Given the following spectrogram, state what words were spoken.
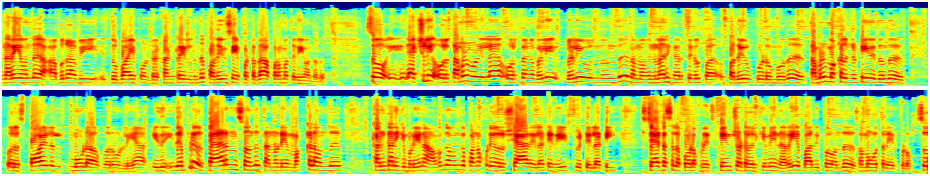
நிறைய வந்து அபுதாபி துபாய் போன்ற கண்ட்ரிலிருந்து பதிவு செய்யப்பட்டதா அப்புறமா தெரிய வந்தது ஸோ இது ஆக்சுவலி ஒரு தமிழ் மொழியில் ஒருத்தங்க வெளி வெளியூர்லேருந்து நம்ம இந்த மாதிரி கருத்துக்கள் ப பதிவு போடும்போது தமிழ் மக்கள்கிட்டயும் இது வந்து ஒரு ஸ்பாயிலர் மூடாக வரும் இல்லையா? இது இது எப்படி ஒரு பேரண்ட்ஸ் வந்து தன்னுடைய மக்களை வந்து கண்காணிக்க முடியும்? ஏன்னா அவங்கவங்க பண்ணக்கூடிய ஒரு ஷேர் இல்லாட்டி ரீட்வீட் இல்லாட்டி ஸ்டேட்டஸில் போடக்கூடிய ஸ்க்ரீன்ஷாட் வரைக்குமே நிறைய பாதிப்பு வந்து சமூகத்தில் ஏற்படும். ஸோ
